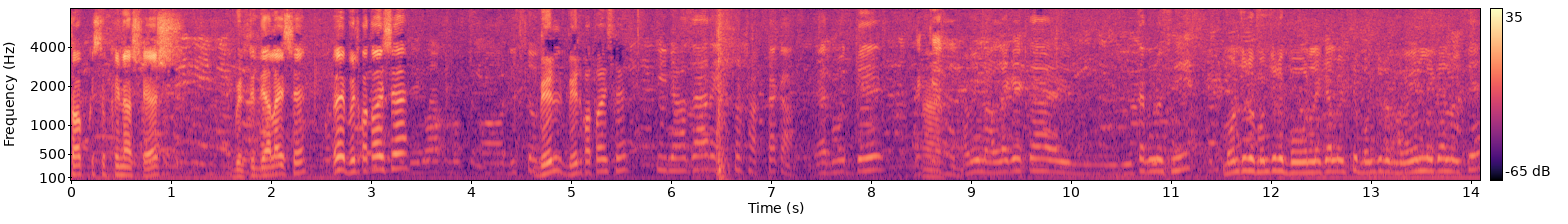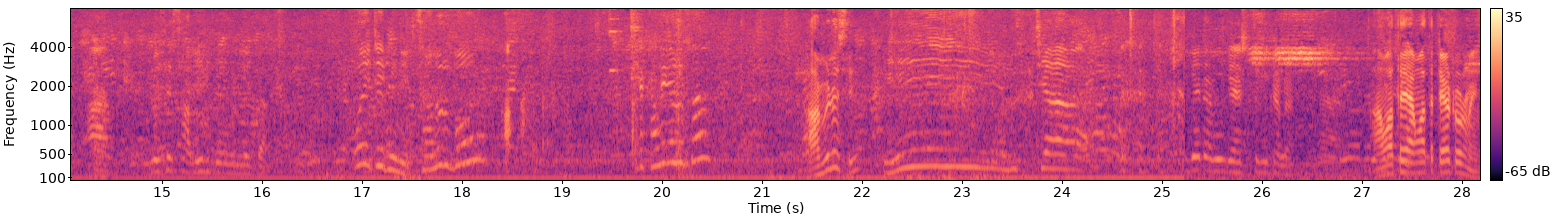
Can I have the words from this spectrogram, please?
সব কিছু কিনা শেষ। বিলটি দেওয়া লাগছে। এই বিল কত হয়েছে? বিল বিল কত হয়েছে? তিন হাজার একশো ষাট টাকা। এর মধ্যে আমি মাল লাগে একটা রিটার্ন লইছি মঞ্জুরে মঞ্জুরে বউর লেগা লইছে মঞ্জুরে মেয়ের লেগা লইছে আর লইছে শালির বউর লেগা। ওইটি মিনিট শালুর বউ? খালি গেল স্যার? আমি লইছি। আমি গ্যাস তুমি আমাতে আমাতে টেটো নাই।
